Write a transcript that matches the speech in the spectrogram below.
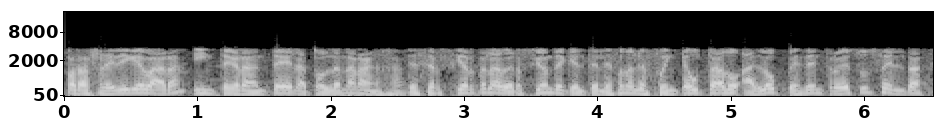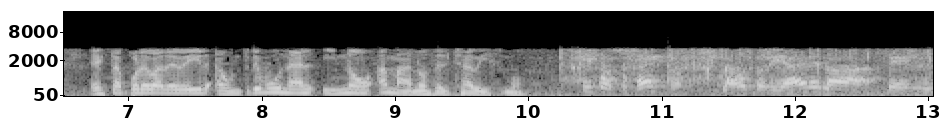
Para Freddy Guevara, integrante de la Tolda Naranja, de ser cierta la versión de que el teléfono le fue incautado a López dentro de su celda, esta prueba debe ir a un tribunal y no a manos del chavismo. Y por supuesto, las autoridades de la, del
